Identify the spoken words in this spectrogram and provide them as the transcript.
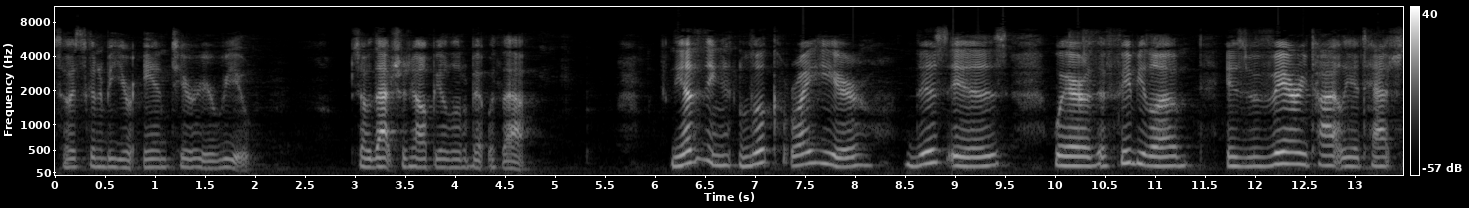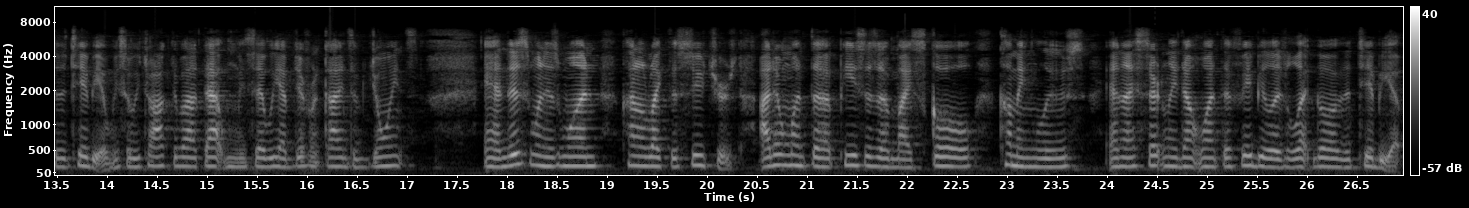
So it's going to be your anterior view. So that should help you a little bit with that. The other thing, look right here. This is where the fibula is very tightly attached to the tibia. So we talked about that when we said we have different kinds of joints. And this one is one kind of like the sutures. I don't want the pieces of my skull coming loose, and I certainly don't want the fibula to let go of the tibia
